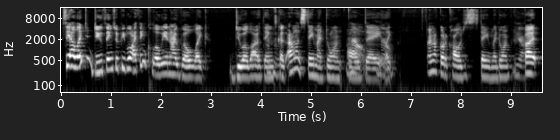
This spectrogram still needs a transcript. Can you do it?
See, I like to do things with people. I think Chloe and I will like do a lot of things because I don't want to stay in my dorm all Mm-hmm. No, day. no. Like, I'm not going to college to stay in my dorm. Yeah. But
